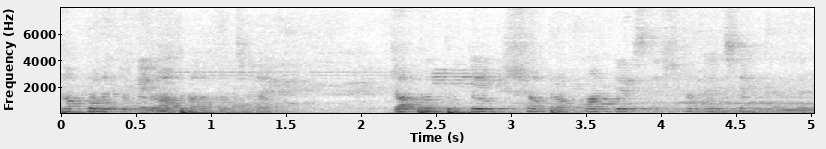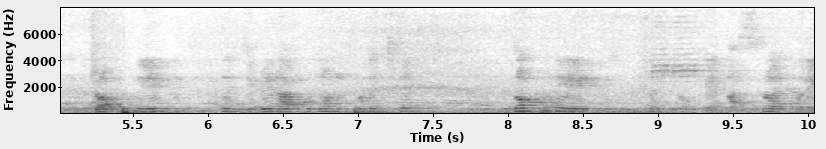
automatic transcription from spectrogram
সকল যুগে অধর্ম ছিল। যখন থেকে এই বিশ্ব ব্রহ্মাণ্ডের সৃষ্টি হয়েছে, যখন এই পৃথিবীতে জীবের আগমন ঘটেছে, তখন এই ক্ষেত্রকে আশ্রয় করে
